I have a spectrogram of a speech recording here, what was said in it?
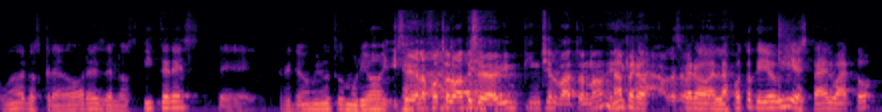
Uno de los creadores de los títeres de 31 minutos murió. Y se veía la foto del vato y se veía bien pinche el vato, ¿no? Y No, pero, "Ah, pero vato". en la foto que yo vi está el vato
